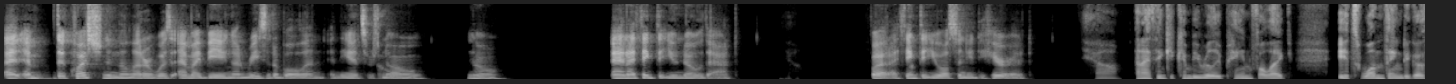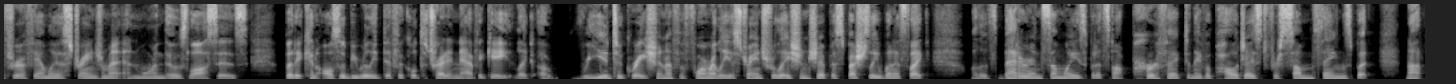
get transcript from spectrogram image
And, and, the question in the letter was, "Am I being unreasonable?" And, and the answer is no, no. And I think that you know that but I think that you also need to hear it. Yeah. And I think it can be really painful. Like, it's one thing to go through a family estrangement and mourn those losses, but it can also be really difficult to try to navigate like a reintegration of a formerly estranged relationship, especially when it's like, well, it's better in some ways, but it's not perfect. And they've apologized for some things, but not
